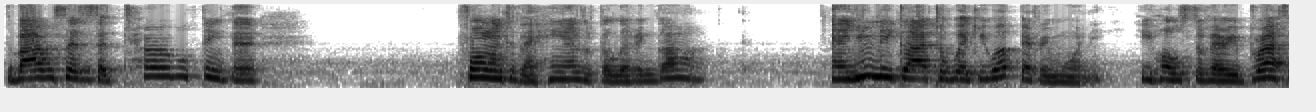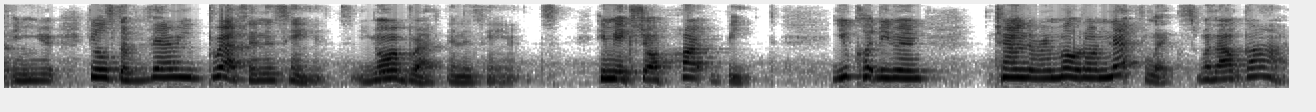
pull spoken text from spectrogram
the Bible says it's a terrible thing to fall into the hands of the living God. And you need God to wake you up every morning. He holds the very breath in you. He holds the very breath in his hands, your breath in his hands. He makes your heart beat. You couldn't even turn the remote on Netflix without God.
